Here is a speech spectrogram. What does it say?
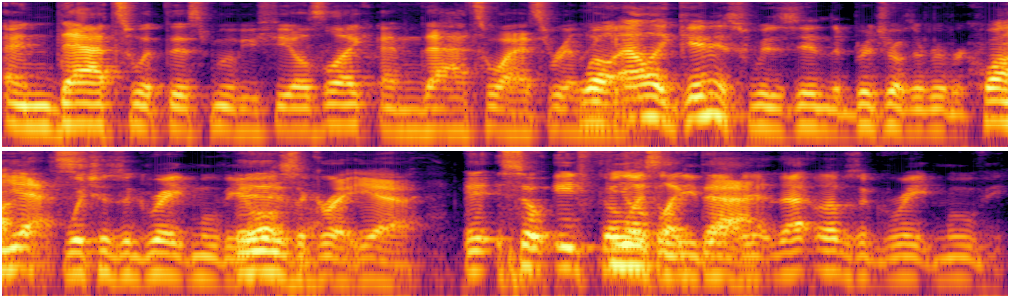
and that's what this movie feels like, and that's why it's really Well, good. Alec Guinness was in The Bridge Over the River Kwai, Yes. which is a great movie. It also. is a great yeah. It, so it feels like leave that. Yeah, that. That was a great movie.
